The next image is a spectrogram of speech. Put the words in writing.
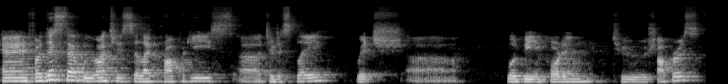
And for this step, we want to select properties uh, to display, which uh, would be important to shoppers.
